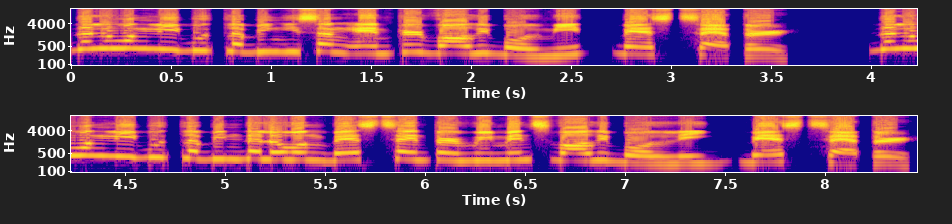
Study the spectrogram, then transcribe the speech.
2011 Anchor Volleyball Meet, Best Setter. 2012 Best Center Women's Volleyball League, Best Setter.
